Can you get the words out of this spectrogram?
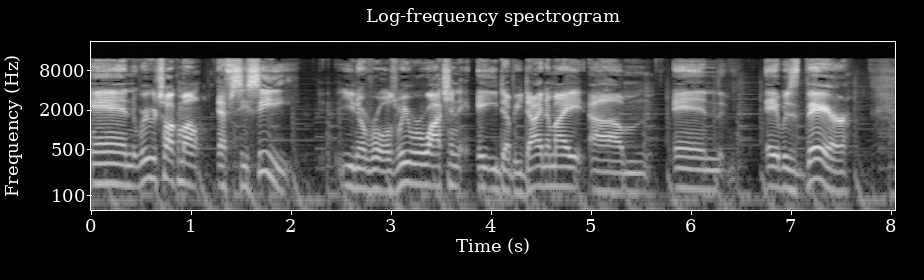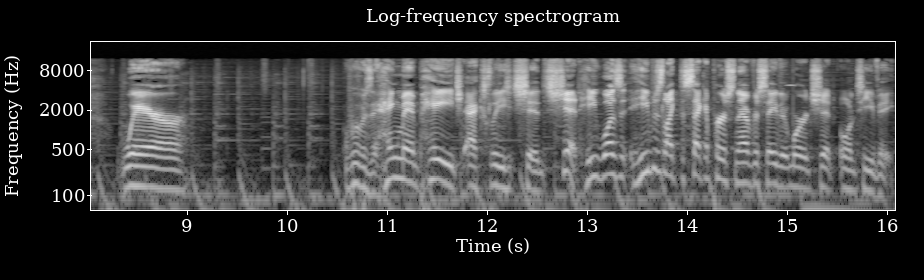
and we were talking about FCC, you know, roles. We were watching AEW Dynamite, um, and it was there where what was it? Hangman Page actually said shit. He was he was like the second person to ever say the word shit on TV,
